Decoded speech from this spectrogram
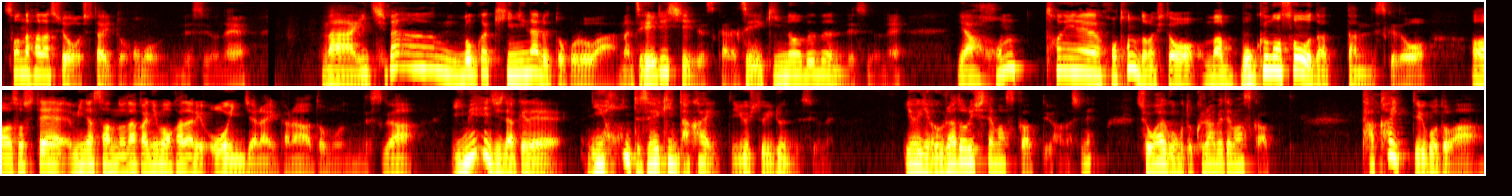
そんな話をしたいと思うんですよね。まあ一番僕が気になるところは、まあ、税理士ですから税金の部分ですよね。いや本当にねほとんどの人まあ僕もそうだったんですけどあそして皆さんの中にもかなり多いんじゃないかなと思うんですがイメージだけで日本って税金高いっていう人いるんですよね。いやいや裏取りしてますか？っていう話ね。諸外国と比べてますか？高いっていうことは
